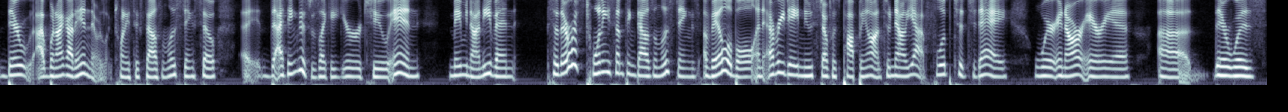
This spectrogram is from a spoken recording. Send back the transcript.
there when I got in, there was like twenty six thousand listings. So uh, I think this was like a year or two in, maybe not even. So there was twenty something thousand listings available, and every day new stuff was popping on. So now, yeah, flip to today, where in our area, uh, there was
